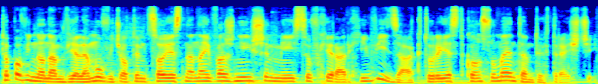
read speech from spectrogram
To powinno nam wiele mówić o tym, co jest na najważniejszym miejscu w hierarchii widza, który jest konsumentem tych treści,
